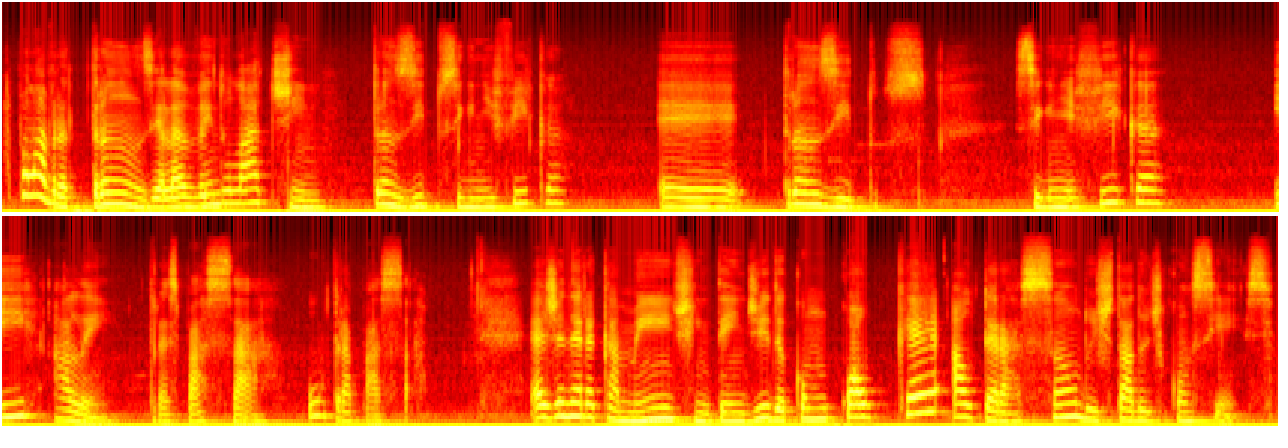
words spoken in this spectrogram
a palavra transe, ela vem do latim. Transito significa é, transitos, significa ir além, trespassar, ultrapassar. É genericamente entendida como qualquer alteração do estado de consciência.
